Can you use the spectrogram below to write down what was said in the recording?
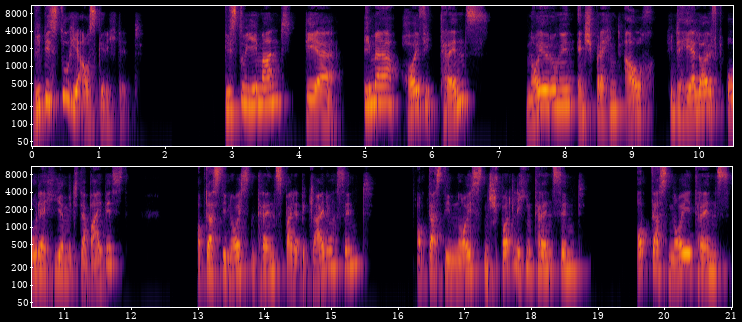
Wie bist du hier ausgerichtet? Bist du jemand, der immer häufig Trends, Neuerungen entsprechend auch hinterherläuft oder hier mit dabei bist? ob das die neuesten Trends bei der Bekleidung sind, ob das die neuesten sportlichen Trends sind, ob das neue Trends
